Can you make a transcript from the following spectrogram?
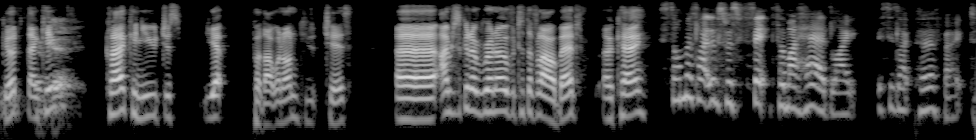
Good, thank you. Claire, can you just yep, put that one on. Cheers. Uh, I'm just gonna run over to the flower bed. Okay. It's almost like this was fit for my head. Like this is like perfect.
